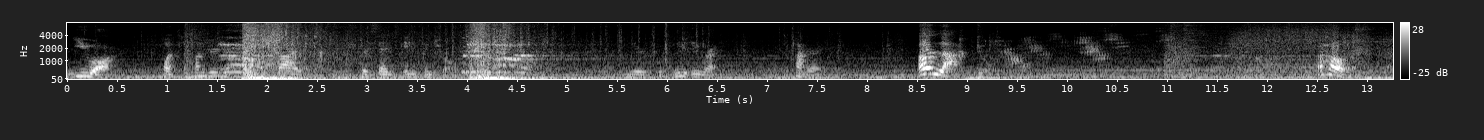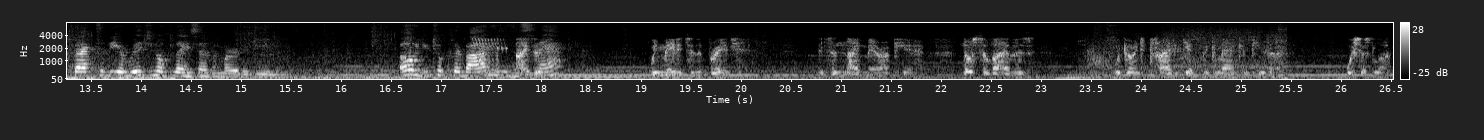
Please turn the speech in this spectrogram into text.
you are 105% in control. You're completely right. Alright. Unlock door. Oh, back to the original place of the murdered humans. Oh, you took their bodies as a Isaac. snack? We made it to the bridge. It's a nightmare up here. No survivors. We're going to try to get the command computer. Wish us luck.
